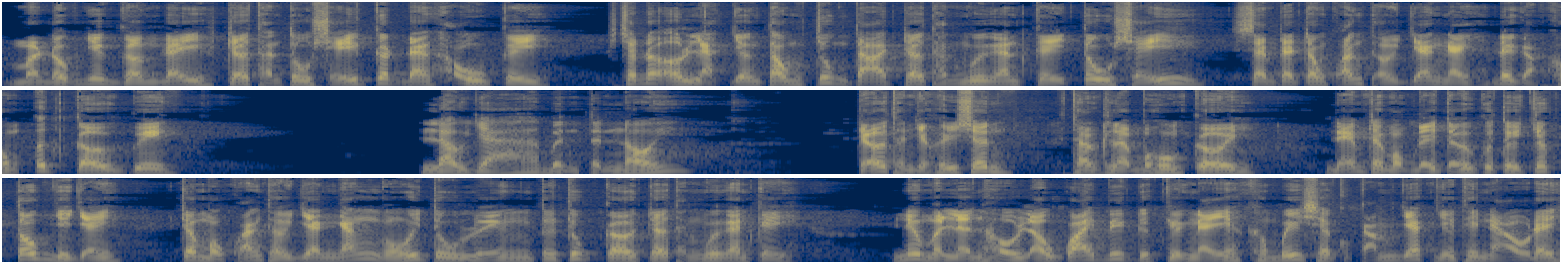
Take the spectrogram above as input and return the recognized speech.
Mà đột nhiên gần đây trở thành tu sĩ kết đan hậu kỳ. Sau đó ở Lạc Dân Tông chúng ta trở thành nguyên anh kỳ tu sĩ. Xem ra trong khoảng thời gian này đã gặp không ít cơ duyên. Lão giả bình tĩnh nói. Trở thành vật hy sinh, thật là buồn cười. Ném ra một đệ tử của tư chất tốt như vậy, trong một khoảng thời gian ngắn ngủi tu luyện từ trúc cơ trở thành nguyên anh kỳ. Nếu mà lệnh hồ lão quái biết được chuyện này không biết sẽ có cảm giác như thế nào đây.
